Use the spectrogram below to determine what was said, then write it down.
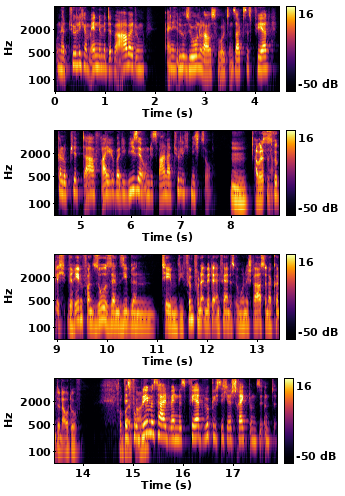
und natürlich am Ende mit der Bearbeitung eine Illusion rausholst und sagst, das Pferd galoppiert da frei über die Wiese und es war natürlich nicht so. Hm. Aber das ist ja. wirklich, wir reden von so sensiblen Themen wie 500 Meter entfernt ist irgendwo eine Straße und da könnte ein Auto vorbeifahren. Das Problem ist halt, wenn das Pferd wirklich sich erschreckt und, und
